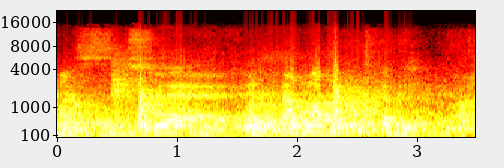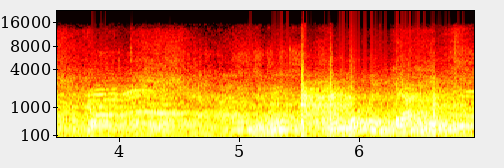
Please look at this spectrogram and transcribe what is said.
Mas isso é, é tá no labirinto também. Não entrar nele.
